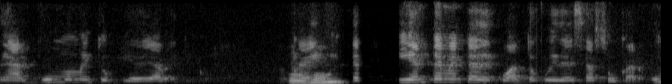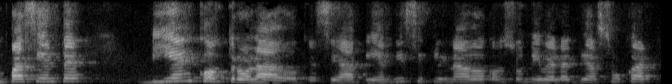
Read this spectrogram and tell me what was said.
en algún momento un pie diabético, independientemente de cuánto cuide ese azúcar. Un paciente bien controlado, que sea bien disciplinado con sus niveles de azúcar,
